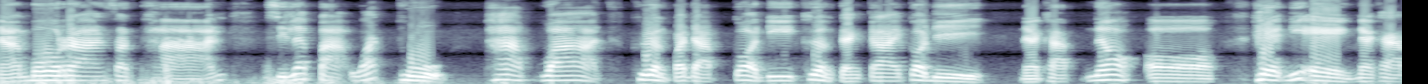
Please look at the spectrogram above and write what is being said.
นะโบราณสถาน ศิลปะวัตถุ ภาพวาด เครื่องประดับก็ดี เครื่องแต่งกายก็ดีนะครับเนอกอเหตุนี้เองนะครับ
